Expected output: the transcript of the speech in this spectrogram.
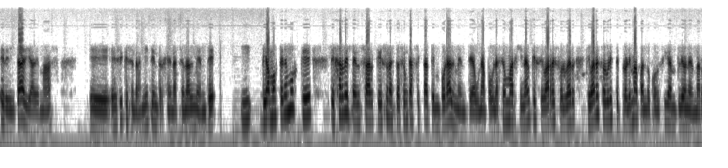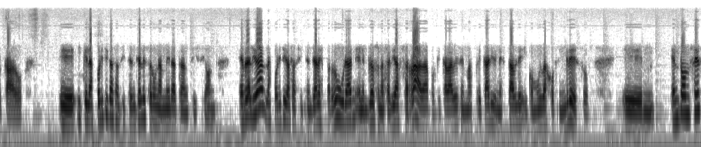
hereditaria además, eh, es decir, que se transmite intergeneracionalmente, y digamos, tenemos que dejar de pensar que es una situación que afecta temporalmente a una población marginal que se va a resolver, que va a resolver este problema cuando consiga empleo en el mercado. Eh, y que las políticas asistenciales son una mera transición. En realidad, las políticas asistenciales perduran, el empleo es una salida cerrada porque cada vez es más precario, inestable y con muy bajos ingresos. Eh, entonces,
